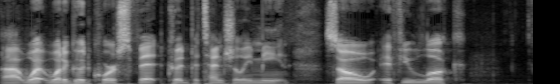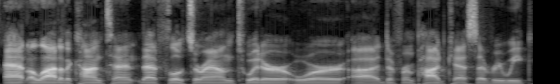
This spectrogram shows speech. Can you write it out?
uh, what what a good course fit could potentially mean. So if you look at a lot of the content that floats around Twitter or uh, different podcasts every week,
